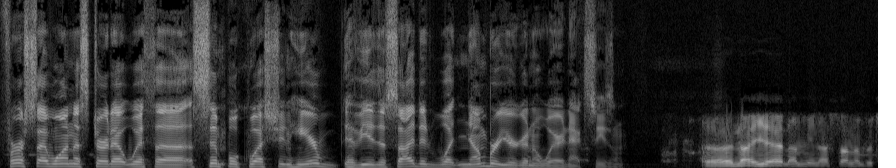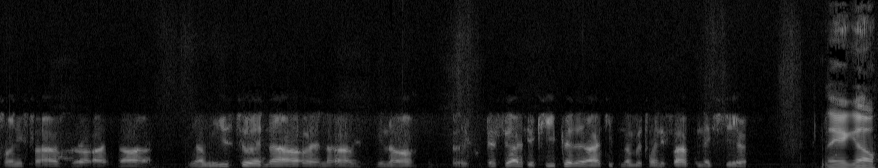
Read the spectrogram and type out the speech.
First, I want to start out with a simple question here. Have you decided what number you're going to wear next season? Uh, not yet. I mean, I saw number 25, so I, uh, I'm used to it now. And, um, you know, if I could keep it, I keep number 25 for next year. There you go.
